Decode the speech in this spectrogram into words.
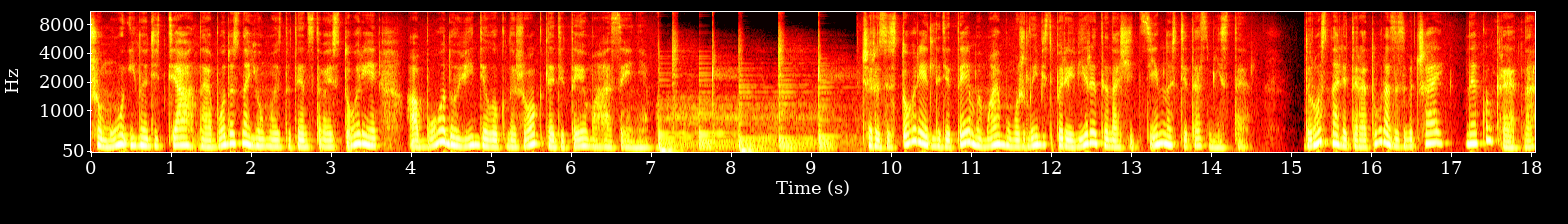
Чому іноді тягне або до знайомої з дитинства історії, або до відділу книжок для дітей у магазині? Через історії для дітей ми маємо можливість перевірити наші цінності та змісти. Доросла література зазвичай не конкретна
